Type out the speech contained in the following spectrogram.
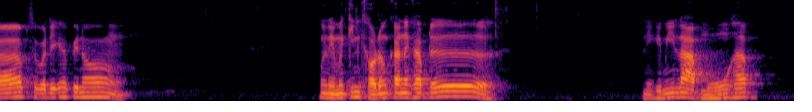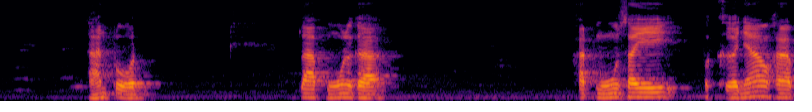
ครับ สวัสดีครับพี่น้องมื่อนี้มากินข้าวน้ำกันนะครับ เด้อนี่ก็มีลาบหมูครับอาหารโปรด ลาบหมูแล้วก็ผัดหมูใส่มะเขือยาวครับ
